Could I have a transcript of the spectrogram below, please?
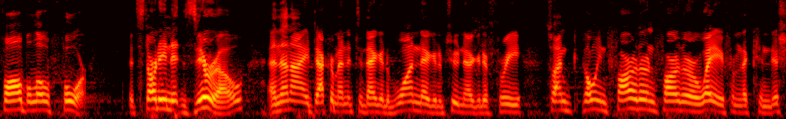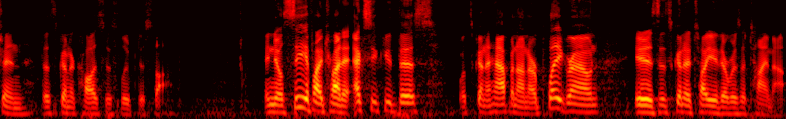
fall below four. It's starting at zero, and then I decrement it to negative one, negative two, negative three, so I'm going farther and farther away from the condition that's gonna cause this loop to stop. And you'll see if I try to execute this, what's gonna happen on our playground is it's gonna tell you there was a timeout.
